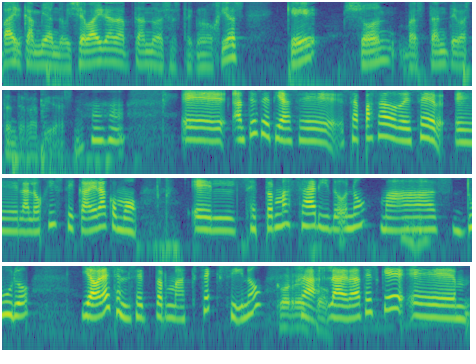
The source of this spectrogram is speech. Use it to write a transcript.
va a ir cambiando y se va a ir adaptando a esas tecnologías que son bastante, bastante rápidas. Eh, antes decías, eh, se ha pasado de ser eh, la logística, era como el sector más árido, ¿no? Más duro. Y ahora es el sector más sexy, ¿no? Correcto. O sea, la verdad es que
